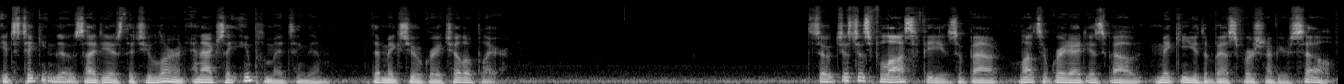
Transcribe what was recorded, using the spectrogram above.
it's taking those ideas that you learn and actually implementing them that makes you a great cello player. So, just as philosophy is about lots of great ideas about making you the best version of yourself,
